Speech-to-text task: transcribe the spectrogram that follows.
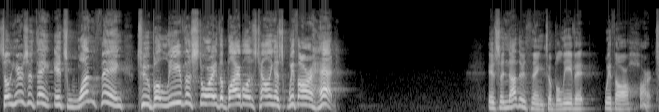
So here's the thing it's one thing to believe the story the Bible is telling us with our head, it's another thing to believe it with our heart.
